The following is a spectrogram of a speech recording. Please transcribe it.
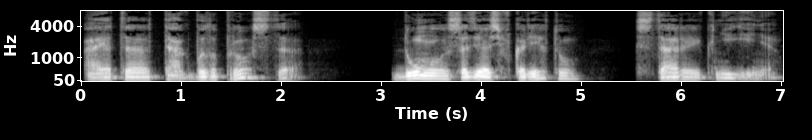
А это так было просто, думала, садясь в карету, старая княгиня.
